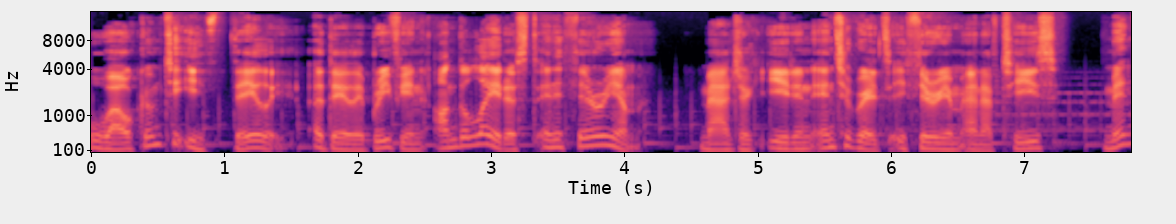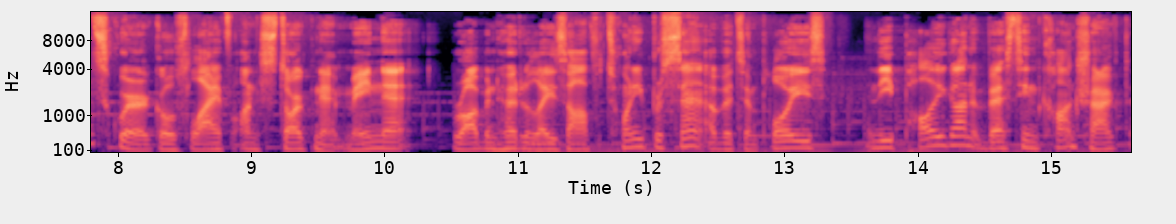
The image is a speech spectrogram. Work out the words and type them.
Welcome to ETH Daily, a daily briefing on the latest in Ethereum. Magic Eden integrates Ethereum NFTs, Mint Square goes live on Starknet mainnet, Robinhood lays off 20% of its employees, and the Polygon vesting contract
